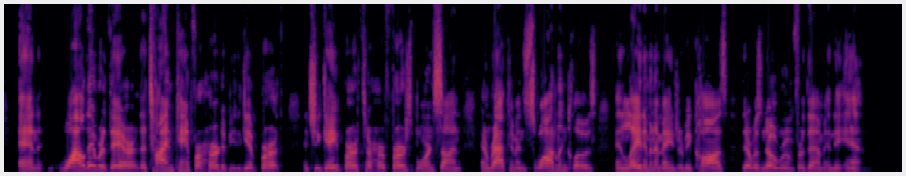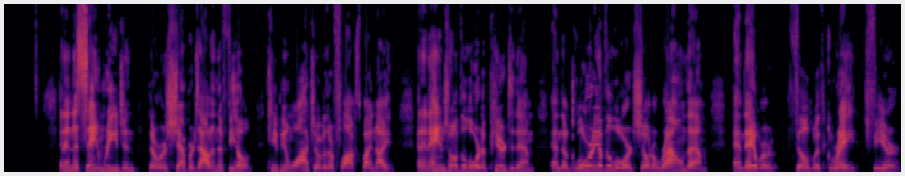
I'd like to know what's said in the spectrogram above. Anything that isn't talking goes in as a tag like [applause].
And while they were there, the time came for her to be, give birth. And she gave birth to her firstborn son and wrapped him in swaddling clothes and laid him in a manger because there was no room for them in the inn. And in the same region, there were shepherds out in the field, keeping watch over their flocks by night. And an angel of the Lord appeared to them, and the glory of the Lord shone around them, and they were filled with great fear.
